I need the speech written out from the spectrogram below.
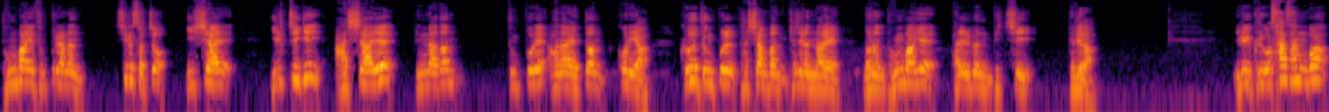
동방의 등불이라는 시를 썼죠. 이시아의 일찍이 아시아에 빛나던 등불의 하나였던 코리아. 그 등불 다시 한번 켜지는 날에 너는 동방의 밝은 빛이 되리라. 그리고 사상과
